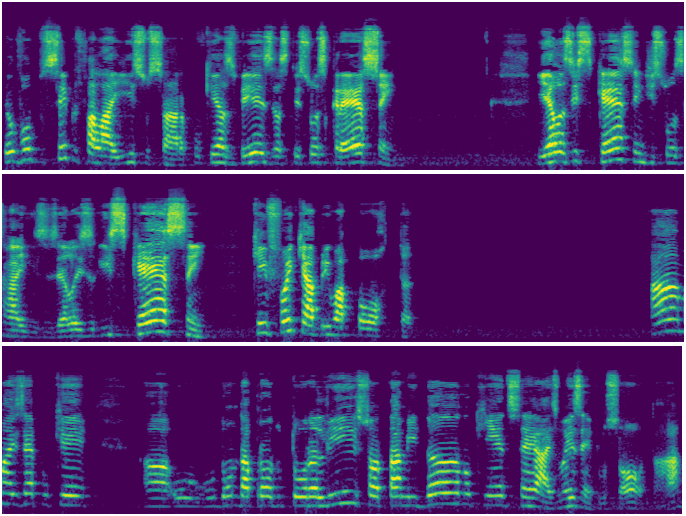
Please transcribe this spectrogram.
Eu vou sempre falar isso, Sara, porque às vezes as pessoas crescem e elas esquecem de suas raízes, elas esquecem quem foi que abriu a porta. Ah, mas é porque ah, o, o, dono da produtora ali só está me dando 500 reais. Um exemplo só, tá?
